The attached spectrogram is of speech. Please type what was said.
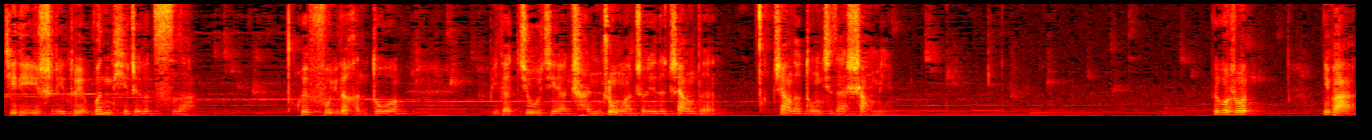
集体意识里对“问题”这个词啊，会赋予的很多比较纠结、啊、沉重啊之类的这样的这样的东西在上面。如果说你把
